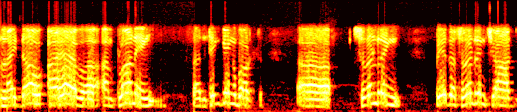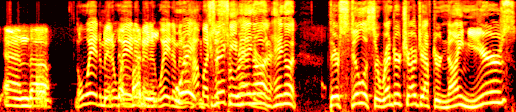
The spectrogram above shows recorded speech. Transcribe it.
right now, I have. Uh, I'm planning. I'm thinking about uh, surrendering, pay the surrendering charge, and uh, Oh, wait a minute. Wait a minute. Wait a minute. wait How much is Vicky hang on hang on there's still a surrender charge after nine years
